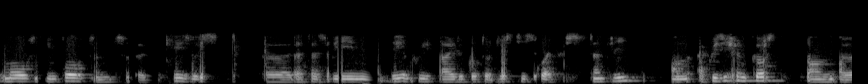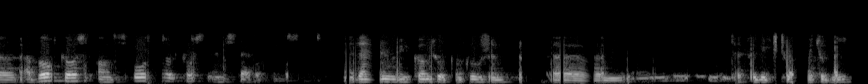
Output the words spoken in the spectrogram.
most important uh, cases uh, that has been dealt with by the Court of Justice quite recently on acquisition cost, on abort cost, on disposal cost, and this type of things. We will come to a conclusion that we will try to be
